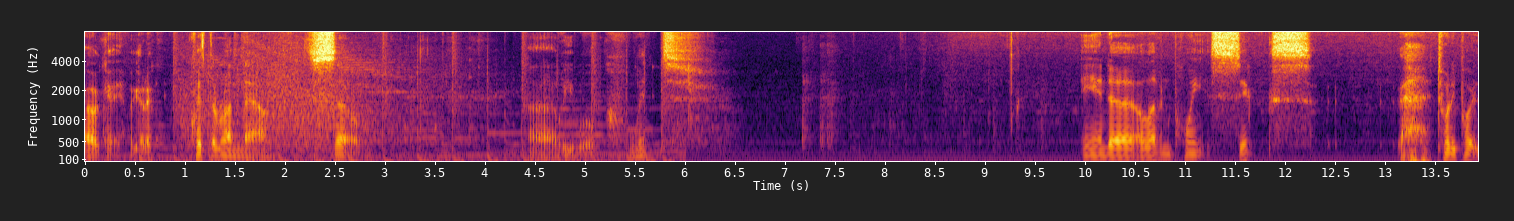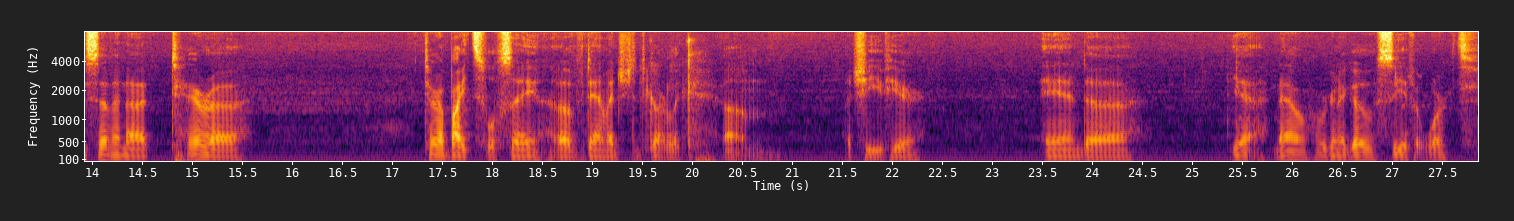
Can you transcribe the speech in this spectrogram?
Okay, we gotta quit the run now. So, uh, we will quit. and uh, 11.6, 20.7 uh, tera terabytes, we'll say, of damage did garlic um, achieve here. And uh, yeah, now we're gonna go see if it worked.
